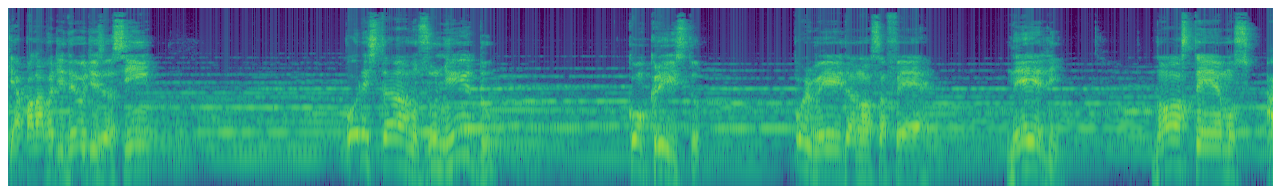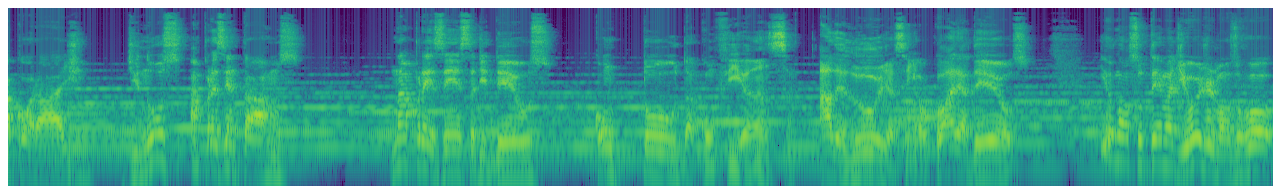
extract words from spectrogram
que a palavra de Deus diz assim: Por estarmos unidos com Cristo, por meio da nossa fé nele, nós temos a coragem de nos apresentarmos na presença de Deus com toda a confiança. Aleluia, Senhor. Glória a Deus. E o nosso tema de hoje, irmãos, eu vou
